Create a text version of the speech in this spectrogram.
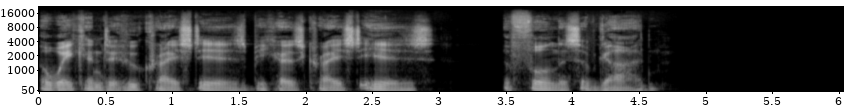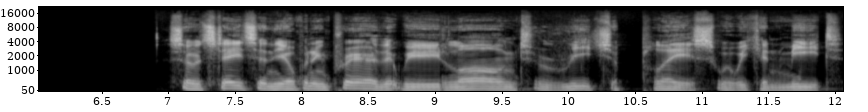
Awakened to who Christ is because Christ is the fullness of God. So it states in the opening prayer that we long to reach a place where we can meet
